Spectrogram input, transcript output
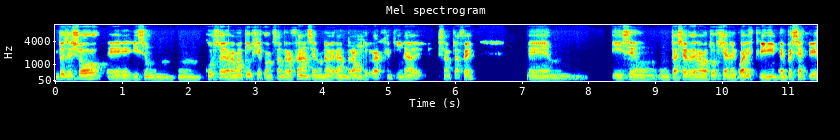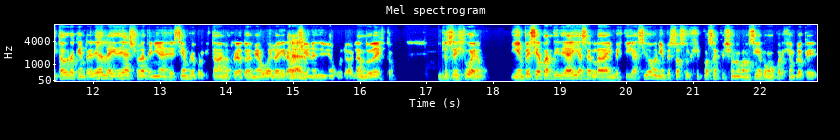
Entonces yo eh, hice un, curso de dramaturgia con Sandra en una gran dramaturga argentina de Santa Fe. Em, hice un, taller de dramaturgia en el cual escribí, empecé a escribir esta obra que en realidad la idea yo la tenía desde siempre porque estaban los relatos de mi abuelo, hay grabaciones de mi abuelo hablando de esto. Entonces dije, bueno, y empecé a partir de ahí a hacer la investigación y empezó a surgir cosas que yo no conocía, como por ejemplo que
